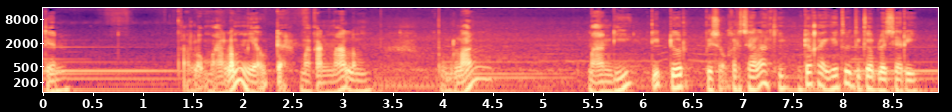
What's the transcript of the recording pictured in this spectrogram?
Dan kalau malam ya udah makan malam. Pulang mandi tidur besok kerja lagi. Udah kayak gitu 13 hari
